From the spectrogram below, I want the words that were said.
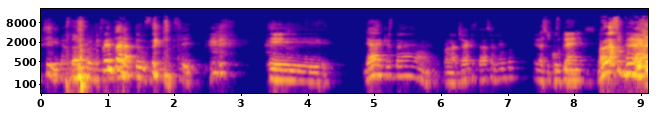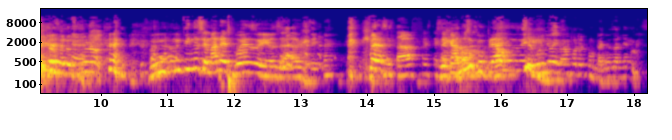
sí. Estaba con este Cuéntala tú. Sí. Y ya que está con la chava que estaba saliendo. Era su cumpleaños. No era su cumpleaños, se los juro. Un, un fin de semana después, güey, o sea. Sí. Pero se estaba festejando. Dejando su cumpleaños, No, güey. según yo iban por el cumpleaños de alguien más.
